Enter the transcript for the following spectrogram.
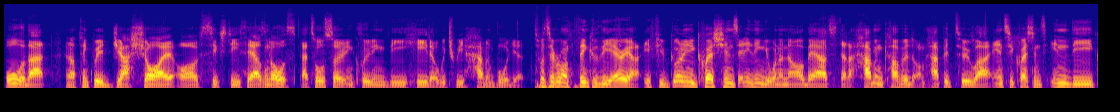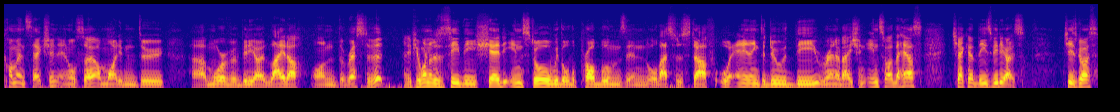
all of that and I think we're just shy of $60,000. That's also including the heater, which we haven't bought yet. So what's everyone think of the area? If you've got any questions, anything you wanna know about that I haven't covered, I'm happy to uh, answer your questions in the comment section. And also I might even do uh, more of a video later on the rest of it. And if you wanted to see the shed install with all the problems and all that sort of stuff, or anything to do with the renovation inside the house, check out these videos. Cheers guys.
